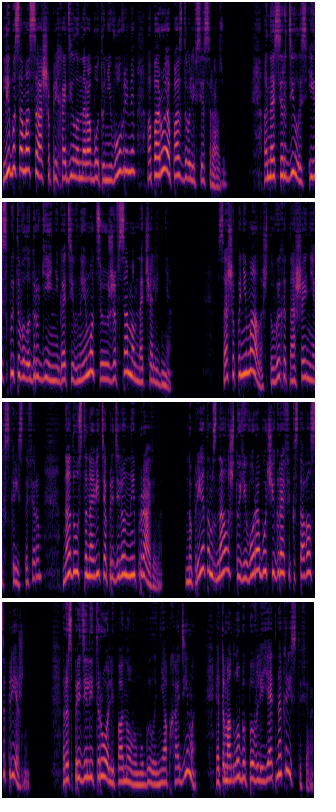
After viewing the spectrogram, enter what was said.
либо сама Саша приходила на работу не вовремя, а порой опаздывали все сразу. Она сердилась и испытывала другие негативные эмоции уже в самом начале дня. Саша понимала, что в их отношениях с Кристофером надо установить определенные правила, но при этом знала, что его рабочий график оставался прежним. Распределить роли по-новому было необходимо, это могло бы повлиять на Кристофера.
